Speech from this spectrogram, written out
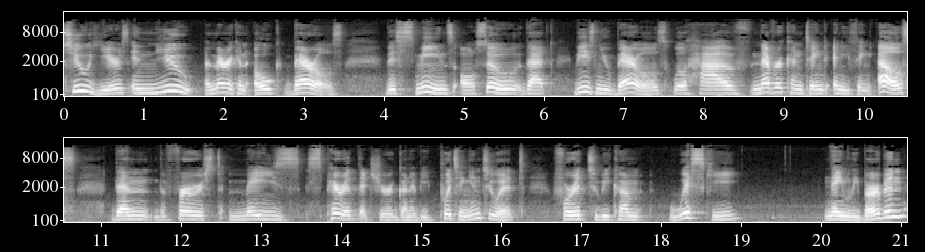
two years in new American oak barrels. This means also that these new barrels will have never contained anything else than the first maize spirit that you're going to be putting into it for it to become whiskey, namely bourbon,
